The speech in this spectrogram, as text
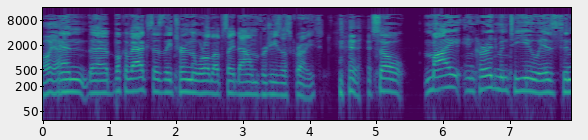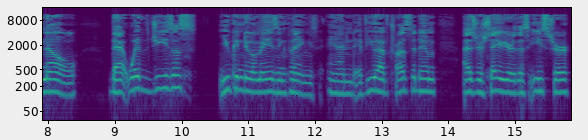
Oh yeah. And the book of Acts says they turned the world upside down for Jesus Christ. so my encouragement to you is to know that with Jesus, you can do amazing things. And if you have trusted him as your savior this Easter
